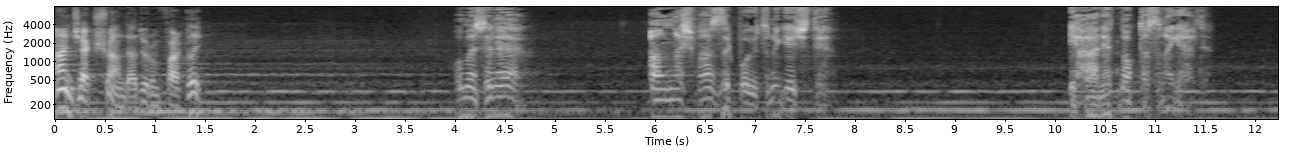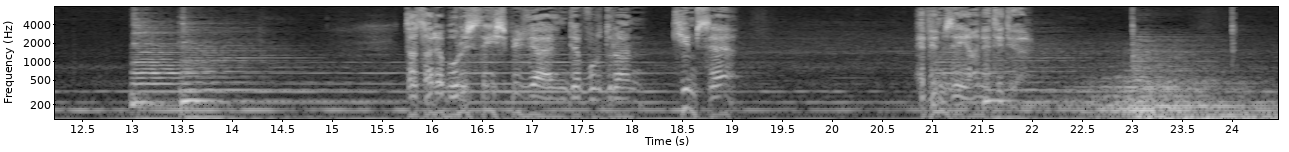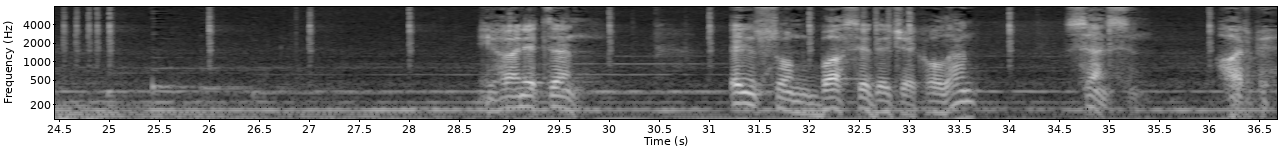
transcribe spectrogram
Ancak şu anda durum farklı. Bu mesele anlaşmazlık boyutunu geçti. İhanet noktasına geldi. Tatar'ı Boris'le işbirliği halinde vurduran kimse hepimize ihanet ediyor. İhanetten en son bahsedecek olan sensin Harbi.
